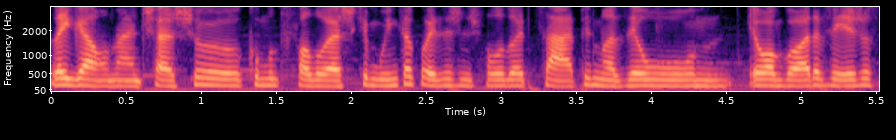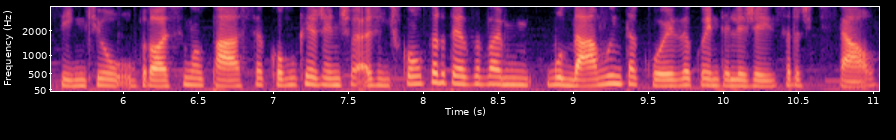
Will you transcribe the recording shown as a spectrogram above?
Legal, Nath. Acho, como tu falou, acho que muita coisa a gente falou do WhatsApp, mas eu, eu agora vejo assim que o, o, próximo passo é como que a gente, a gente com certeza vai mudar muita coisa com a inteligência artificial.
